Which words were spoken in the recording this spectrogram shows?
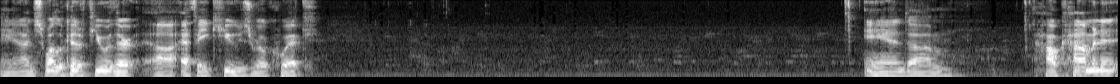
And I just want to look at a few of their uh, FAQs real quick. And um, how common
